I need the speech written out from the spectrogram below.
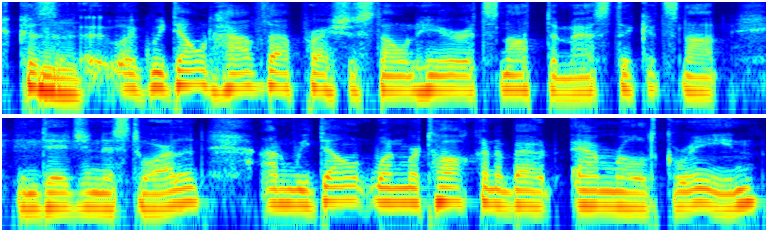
because uh, like we don't have that precious stone here. It's not domestic. It's not indigenous to Ireland, and we don't. When we're talking about emerald green,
